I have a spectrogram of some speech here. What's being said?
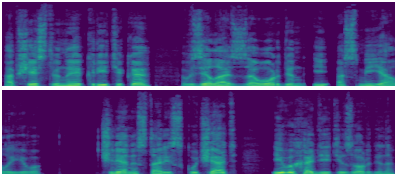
Общественная критика взялась за орден и осмеяла его. Члены стали скучать и выходить из ордена.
